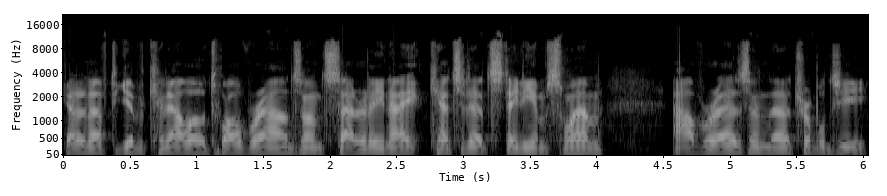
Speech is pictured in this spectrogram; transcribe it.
got enough to give Canelo 12 rounds on Saturday night. Catch it at Stadium Swim, Alvarez and uh, Triple G.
